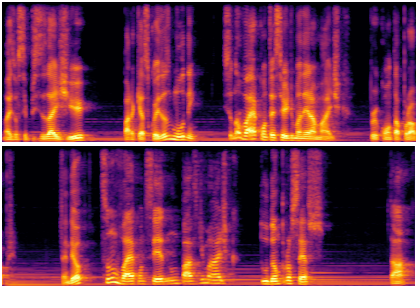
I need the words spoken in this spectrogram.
Mas você precisa agir para que as coisas mudem. Isso não vai acontecer de maneira mágica, por conta própria. Entendeu? Isso não vai acontecer num passo de mágica. Tudo é um processo. Tá?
